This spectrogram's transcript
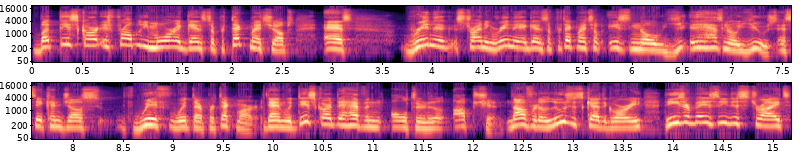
But this card is probably more against the protect matchups as Rinne, striding Rinne against a protect matchup is no, it has no use as they can just whiff with their protect marker. Then with this card they have an alternate option. Now for the losers category, these are basically the strides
